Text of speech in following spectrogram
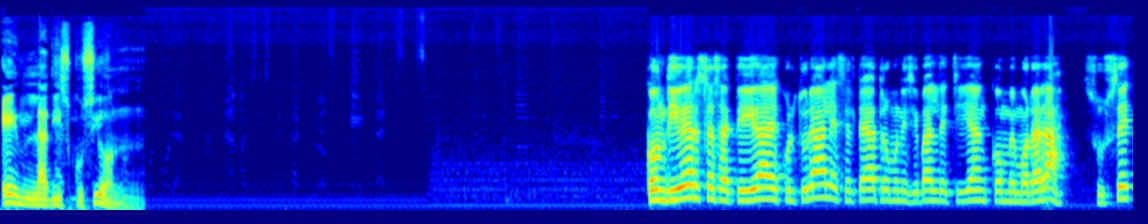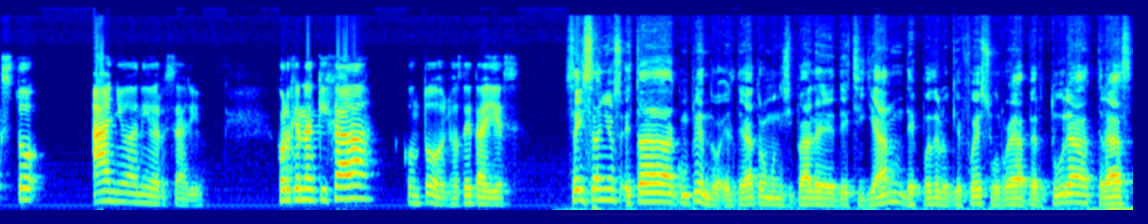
en la discusión. Con diversas actividades culturales, el Teatro Municipal de Chillán conmemorará su sexto año de aniversario. Jorge Nanquijada con todos los detalles. Seis años está cumpliendo el Teatro Municipal de Chillán después de lo que fue su reapertura tras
